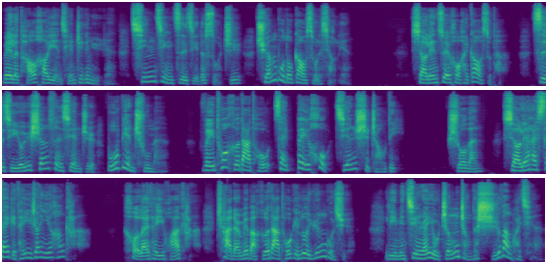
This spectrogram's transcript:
为了讨好眼前这个女人，倾尽自己的所知，全部都告诉了小莲。小莲最后还告诉他，自己由于身份限制不便出门，委托何大头在背后监视招娣。说完，小莲还塞给他一张银行卡。后来他一划卡，差点没把何大头给乐晕过去，里面竟然有整整的十万块钱。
